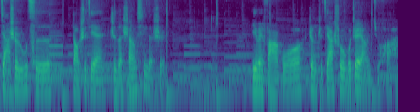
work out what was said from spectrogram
假设如此，倒是件值得伤心的事。一位法国政治家说过这样一句话：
